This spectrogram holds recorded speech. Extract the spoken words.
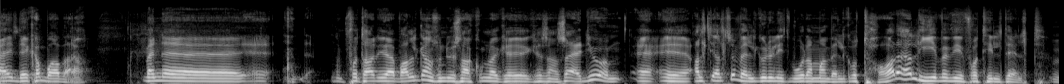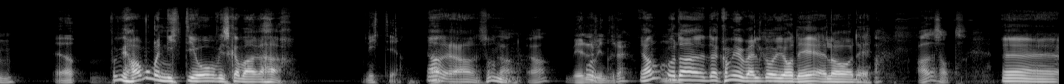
nei det kan bare være. Men eh, for å ta de der valgene som du snakker om, da, Kristian, så er det jo eh, eh, Alt i alt så velger du litt hvordan man velger å ta det her livet vi får tildelt. Mm. Ja. For vi har våre 90 år vi skal være her. 90, ja. Ja, ja, sånn. ja, ja. Mer eller mindre. Ja, og da, da, kan vi jo velge å gjøre det eller det. Ja, det er sant. Uh,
